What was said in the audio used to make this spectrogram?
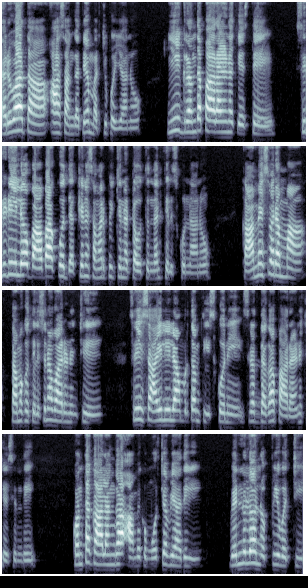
తరువాత ఆ సంగతే మర్చిపోయాను. ఈ గ్రంథ పారాయణ చేస్తే సిరిడీలో బాబాకు దక్షిణ సమర్పించినట్టు అవుతుందని తెలుసుకున్నాను. కామేశ్వరమ్మ తమకు తెలిసిన వారి నుంచి శ్రీ సాయి లీలామృతం తీసుకొని శ్రద్ధగా పారాయణ చేసింది. కొంతకాలంగా ఆమెకు మూర్ఛవ్యాధి వెన్నులో నొప్పి వచ్చి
